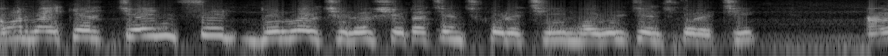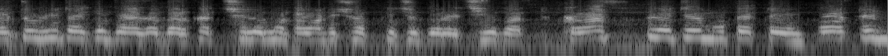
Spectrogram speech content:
আমার বাইকের চেন সেট দুর্বল ছিল, সেটা চেঞ্জ করেছি মোবিল চেঞ্জ করেছি। আর যা যা দরকার ছিল মোটামুটি সবকিছু করেছি। বাট ক্লাস প্লেটের মতো একটা ইম্পর্টেন্ট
